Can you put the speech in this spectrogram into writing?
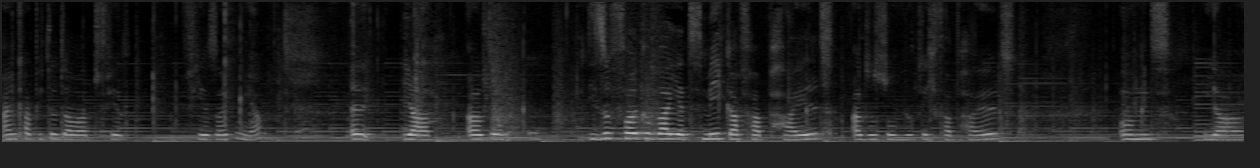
ein Kapitel dauert vier, vier Seiten, ja. Äh, ja, also, diese Folge war jetzt mega verpeilt. Also, so wirklich verpeilt. Und ja,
